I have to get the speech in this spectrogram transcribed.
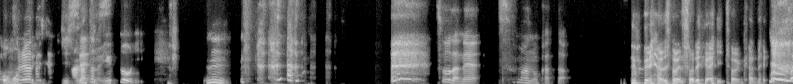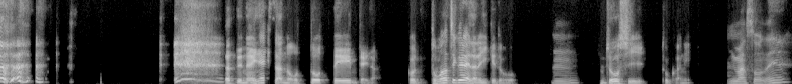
思ってそれは確かに実践。あなたの言う通り。うん。そうだね。妻の方。いや、それそれがいいとわかんない。だって、何々さんの夫って、みたいな。こう友達ぐらいならいいけど、うん。上司とかに、まあそうね。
